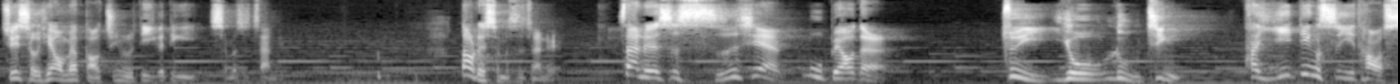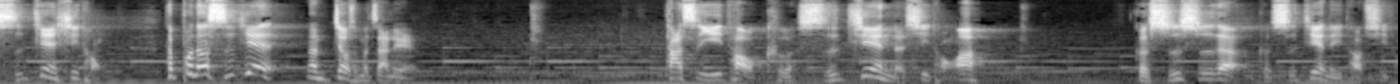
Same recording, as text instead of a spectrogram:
所以首先我们要搞清楚第一个定义：什么是战略？到底什么是战略？战略是实现目标的最优路径，它一定是一套实践系统。它不能实践，那叫什么战略？它是一套可实践的系统啊，可实施的、可实践的一套系统。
